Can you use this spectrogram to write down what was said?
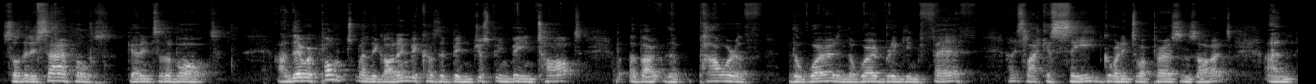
So the disciples get into the boat and they were pumped when they got in because they'd been just been being taught about the power of the word and the word bringing faith. And it's like a seed going into a person's heart. And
